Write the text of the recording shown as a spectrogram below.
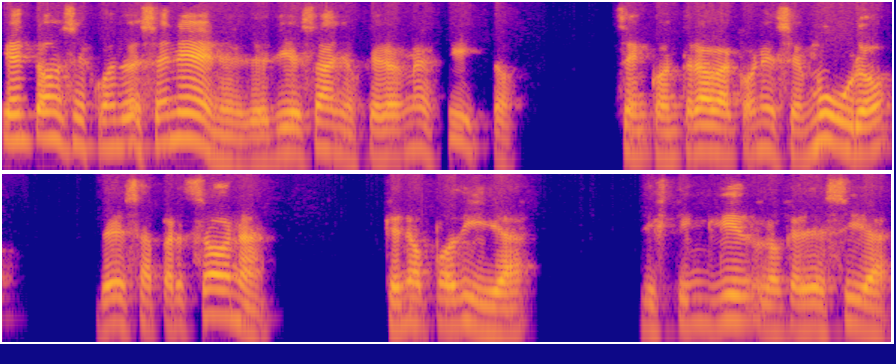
Y entonces cuando ese nene de 10 años, que era Ernestito, se encontraba con ese muro de esa persona que no podía distinguir lo que decía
